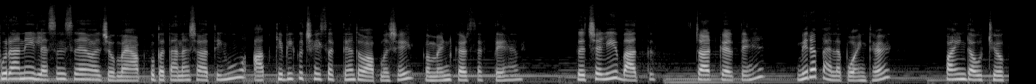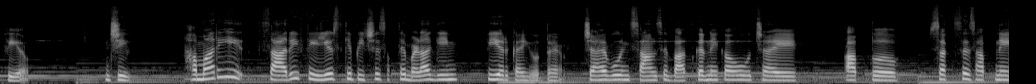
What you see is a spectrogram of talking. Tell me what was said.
पुराने लेसन हैं और जो मैं आपको बताना चाहती हूँ, आपके भी कुछ हो सकते हैं तो आप मुझे कमेंट कर सकते हैं। तो चलिए बात स्टार्ट करते हैं। मेरा पहला पॉइंट है फाइंड आउट योर फियर जी, हमारी सारी फेलियर्स के पीछे सबसे बड़ा गेम फियर का ही होता है। चाहे वो इंसान से बात करने का हो, चाहे आप सक्सेस अपने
